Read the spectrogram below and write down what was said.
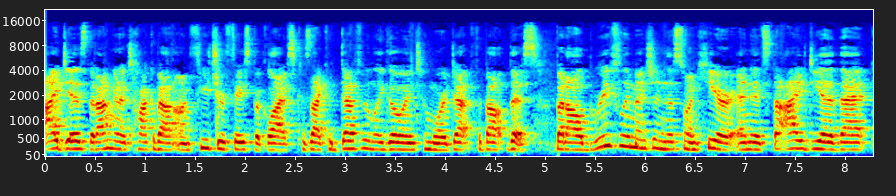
ideas that I'm going to talk about on future Facebook Lives because I could definitely go into more depth about this. But I'll briefly mention this one here, and it's the idea that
